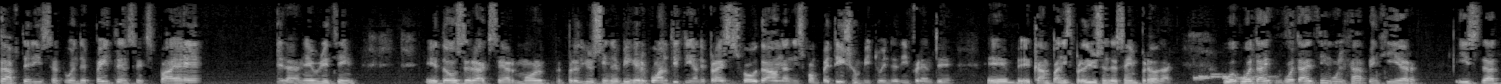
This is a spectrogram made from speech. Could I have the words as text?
after is that when the patents expire and everything, uh, those drugs are more produced in a bigger quantity and the prices go down and it's competition between the different uh, companies producing the same product. What, what, I, what I think will happen here is that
